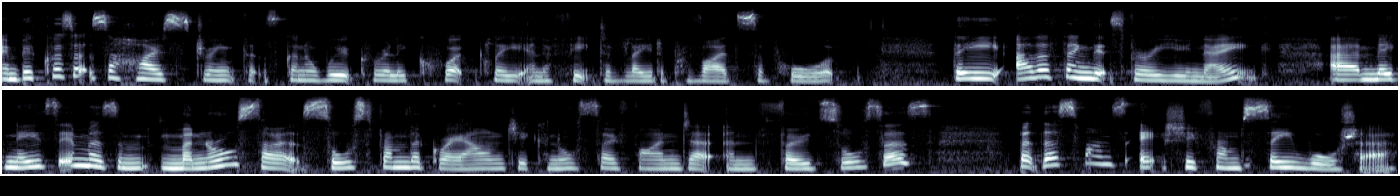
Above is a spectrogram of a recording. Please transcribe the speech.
And because it's a high strength, it's going to work really quickly and effectively to provide support. The other thing that's very unique, uh, magnesium is a mineral, so it's sourced from the ground. You can also find it in food sources. But this one's actually from seawater,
